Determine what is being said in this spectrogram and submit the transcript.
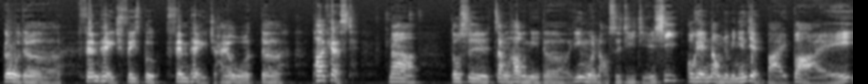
跟我的 Fan Page Facebook Fan Page，还有我的。Podcast，那都是账号你的英文老司机杰西。OK，那我们就明天见，拜拜。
